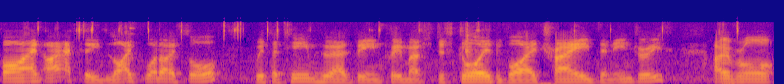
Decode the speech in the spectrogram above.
fine. I actually like what I saw with a team who has been pretty much destroyed by trades and injuries. Overall,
